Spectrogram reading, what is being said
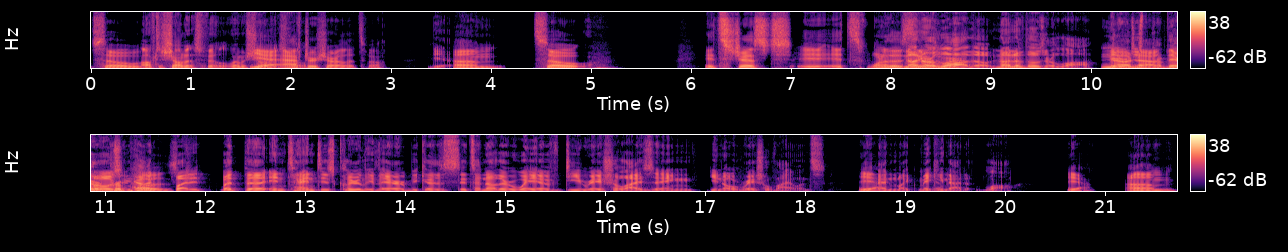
So After Charlottesville. When was yeah, after Charlottesville. Yeah. Um. So it's just it, it's one of those. None are where- law though. None of those are law. They No, were just no, they were proposed got- proposed. but it but the intent is clearly there because it's another way of deracializing, you know, racial violence Yeah. and like making that law. Yeah. Um.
